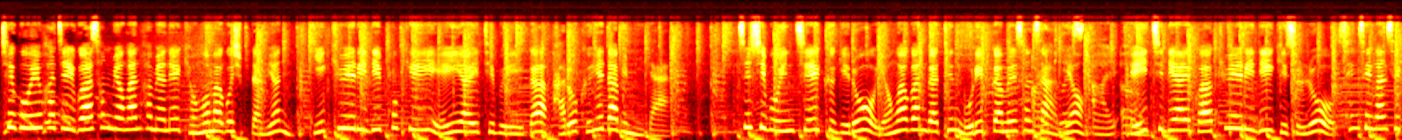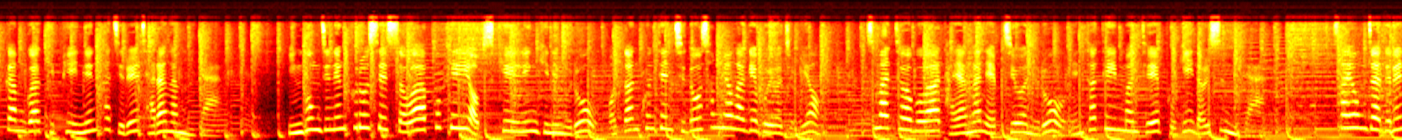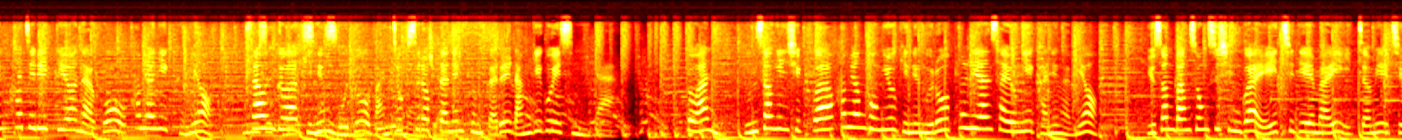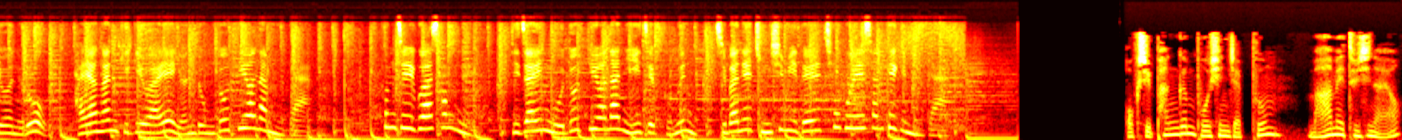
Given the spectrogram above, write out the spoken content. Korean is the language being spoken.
최고의 화질과 선명한 화면을 경험하고 싶다면 이 QLED 4K AI TV가 바로 그 해답입니다. 75인치의 크기로 영화관 같은 몰입감을 선사하며 HDR과 QLED 기술로 생생한 색감과 깊이 있는 화질을 자랑합니다. 인공지능 프로세서와 4K 업스케일링 기능으로 어떤 콘텐츠도 선명하게 보여주며 스마트 허브와 다양한 앱 지원으로 엔터테인먼트의 폭이 넓습니다. 사용자들은 화질이 뛰어나고 화면이 크며 사운드와 기능 모두 만족스럽다는 평가를 남기고 있습니다. 또한 음성 인식과 화면 공유 기능으로 편리한 사용이 가능하며 유선 방송 수신과 HDMI 2.1 지원으로 다양한 기기와의 연동도 뛰어납니다. 품질과 성능, 디자인 모두 뛰어난 이 제품은 집안의 중심이 될 최고의 선택입니다. 혹시 방금 보신 제품 마음에 드시나요?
